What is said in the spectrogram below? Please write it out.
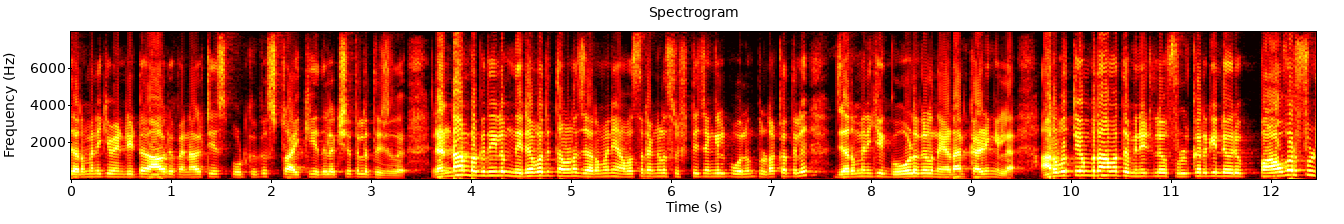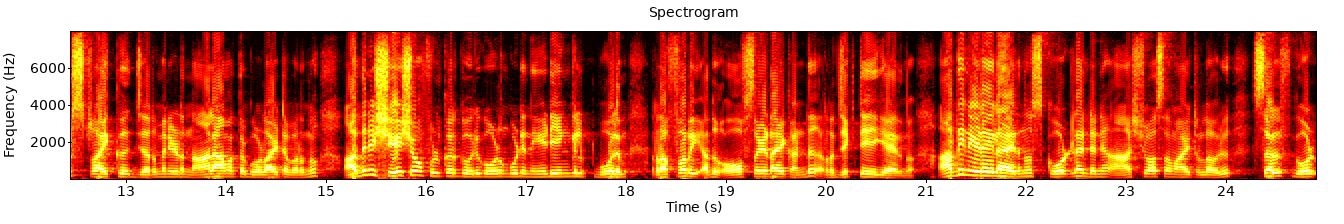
ജർമ്മനിക്ക് വേണ്ടിയിട്ട് ആ ഒരു പെനാൽറ്റി സ്പോട്ട് കിക്ക് സ്ട്രൈക്ക് ചെയ്ത് ലക്ഷ്യത്തിലെത്തിച്ചത്. രണ്ടാം പകുതിയിലും നിരവധി തവണ ജർമ്മനി അവസരങ്ങൾ സൃഷ്ടിച്ചെങ്കിൽ പോലും തുടക്കത്തിൽ ജർമ്മനിക്ക് ഗോളുകൾ നേടാൻ കഴിഞ്ഞില്ല. അറുപത്തിയൊമ്പതാമത്തെ മിനിറ്റിൽ ഫുൾക്കർക്കിന്റെ ഒരു പവർഫുൾ സ്ട്രൈക്ക് ജർമ്മനിയുടെ നാലാമത്തെ ഗോളായിട്ട് പറഞ്ഞു അതിനുശേഷം ഫുൾക്കർക്ക് ഒരു ഗോളും കൂടി നേടിയെങ്കിൽ പോലും റഫറി അത് ഓഫ് സൈഡായി കണ്ട് റിജക്ട് ചെയ്യുകയായിരുന്നു. അതിനിടയിലായിരുന്നു സ്കോട്ട്ലൻഡിന് ആശ്വാസമായിട്ടുള്ള ഒരു സെൽഫ് ഗോൾ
